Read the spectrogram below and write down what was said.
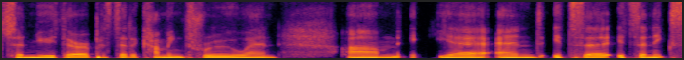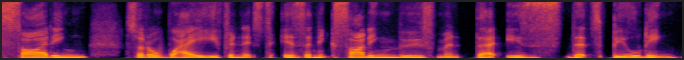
to new therapists that are coming through and um, yeah and it's a it's an exciting sort of wave and it's is an exciting movement that is that's building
